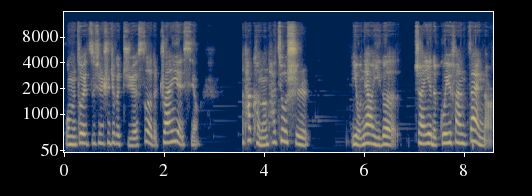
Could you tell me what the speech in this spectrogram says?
我们作为咨询师这个角色的专业性，他可能他就是有那样一个专业的规范在那儿。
